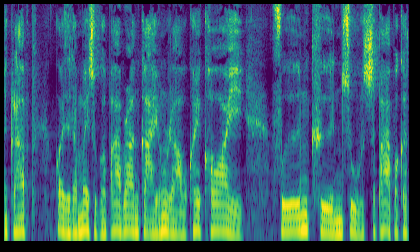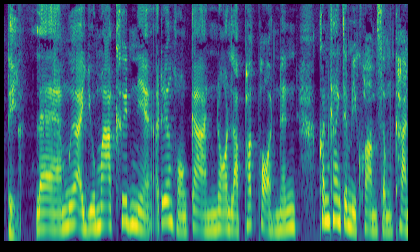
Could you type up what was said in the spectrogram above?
นะครับ ก็จะทำให้สุขภาพร่างกายของเราค่อยๆ ฟื้นคืนสู่สภาพปกติ และเมื่ออายุมากขึ้นเนี่ยเรื่องของการนอนหลับพักผ่อนนั้นค่อนข้างจะมีความสำคัญ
